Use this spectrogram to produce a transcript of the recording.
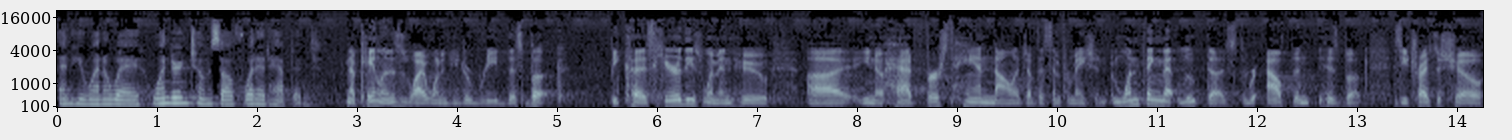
and he went away, wondering to himself what had happened. Now, Kaylin, this is why I wanted you to read this book, because here are these women who, uh, you know, had firsthand knowledge of this information. And one thing that Luke does throughout the, his book is he tries to show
